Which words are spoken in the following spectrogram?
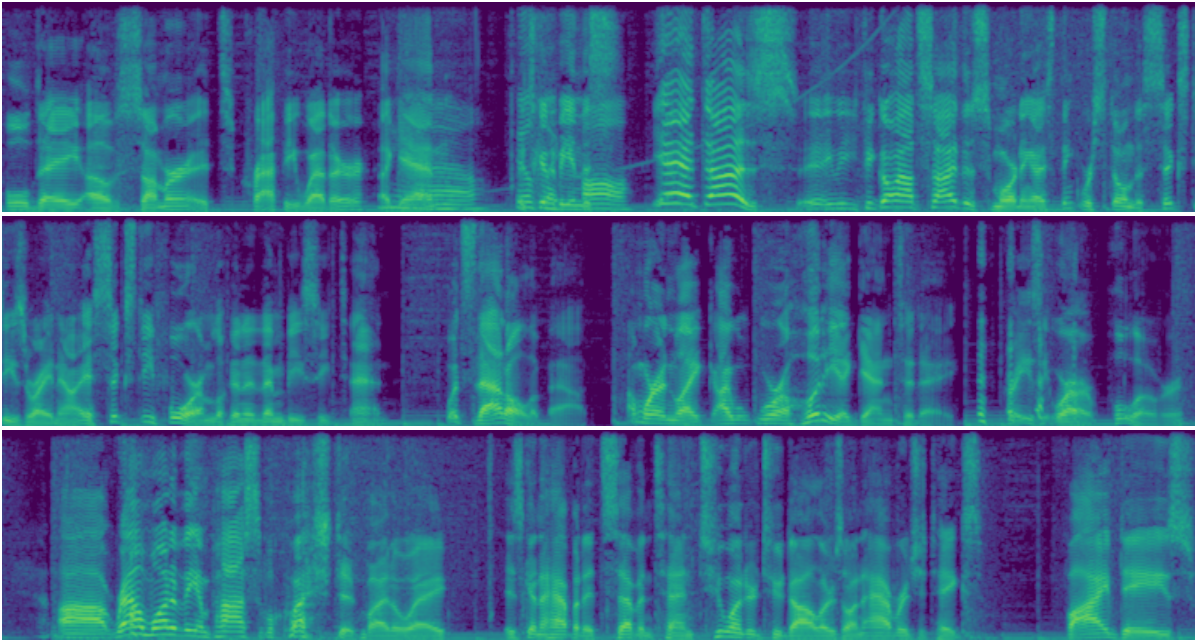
full day of summer. It's crappy weather again. Yeah. It's going like to be in fall. the yeah, it does. If you go outside this morning, I think we're still in the 60s right now. Yeah, 64. I'm looking at NBC 10. What's that all about? I'm wearing like I wore a hoodie again today. Crazy. Wear a pullover. Uh, round one of the impossible question, by the way, is going to happen at 710. $202 on average. It takes five days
